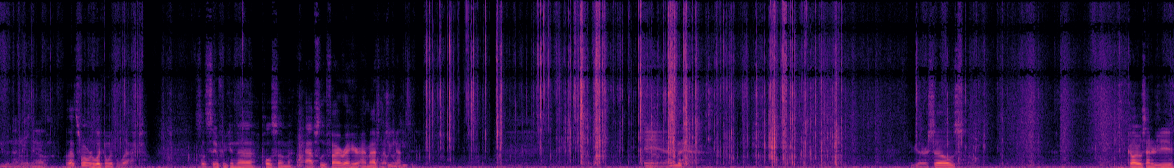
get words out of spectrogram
You wouldn't understand. That's what we're looking with left. So let's see if we can uh, pull some absolute fire right here. I imagine that Do we can. To keep it? And we get ourselves colorless energy,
